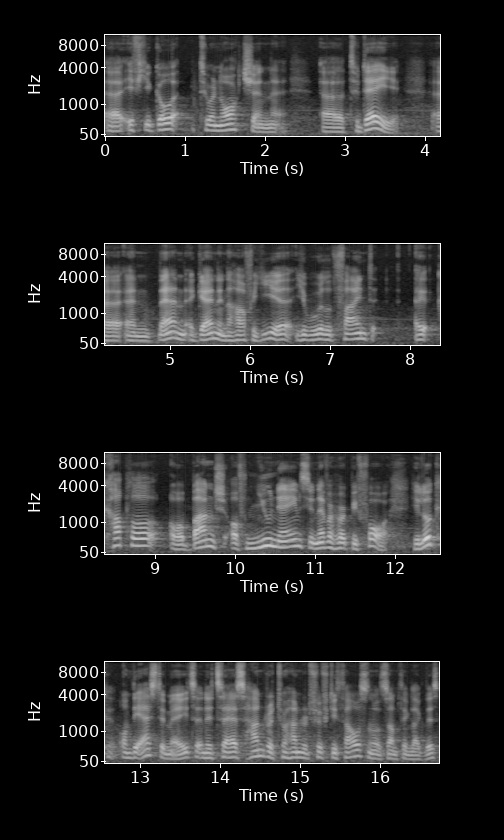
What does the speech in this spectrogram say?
uh, if you go to an auction uh, today, uh, and then again in half a year, you will find a couple or a bunch of new names you never heard before. You look on the estimates and it says 100 to 150,000 or something like this.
